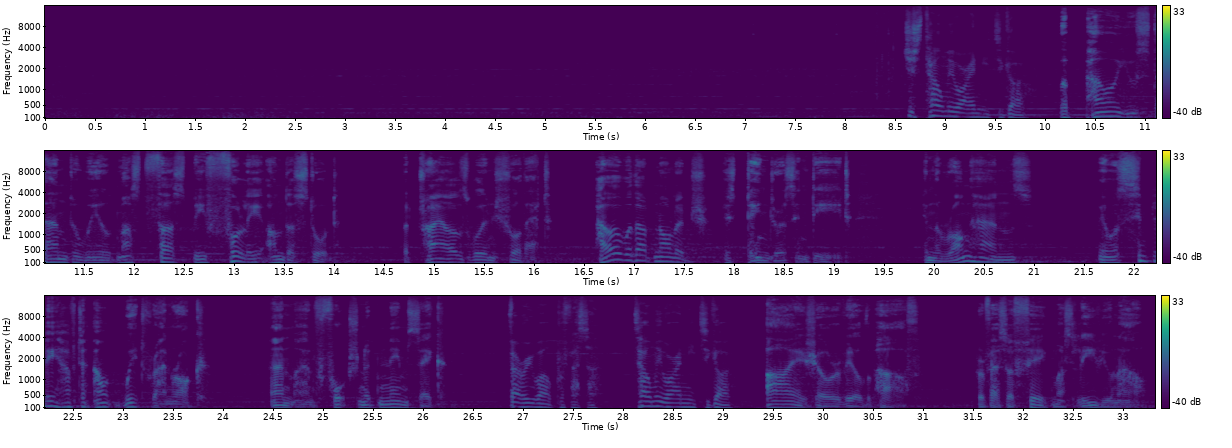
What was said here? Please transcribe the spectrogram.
Just tell me where I need to go. The power you stand to wield must first be fully understood. The trials will ensure that. Power without knowledge is dangerous indeed. In the wrong hands, we will simply have to outwit Ranrock and my unfortunate namesake. Very well, Professor. Tell me where I need to go. I shall reveal the path. Professor Fig must leave you now.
